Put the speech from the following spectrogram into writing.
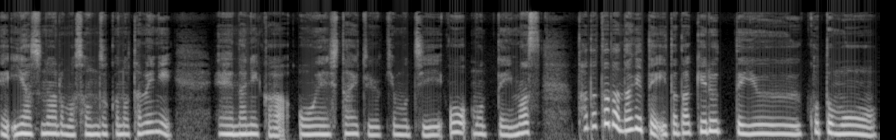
えー、癒しのアロマ存続のために、えー、何か応援したいという気持ちを持っています。ただただ投げていただけるっていうことも、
